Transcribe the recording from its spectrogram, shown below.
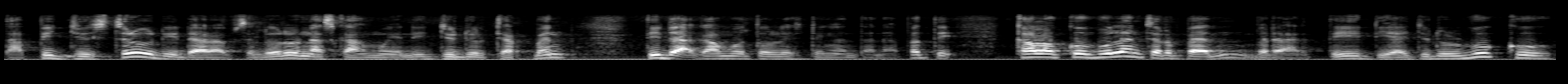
Tapi justru di dalam seluruh naskahmu ini judul cerpen tidak kamu tulis dengan tanda petik. Kalau kumpulan cerpen berarti dia judul buku.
